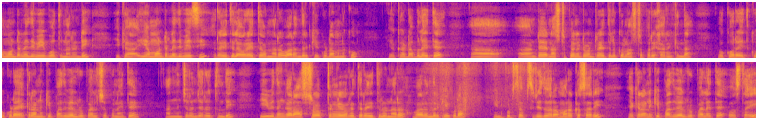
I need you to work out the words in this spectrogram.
అమౌంట్ అనేది వేయబోతున్నారండి. ఇక ఈ అమౌంట్ అనేది వేసి రైతులు ఎవరైతే ఉన్నారో వారందరికీ కూడా మనకు యొక్క డబ్బులు అయితే అంటే నష్టపోయినటువంటి రైతులకు నష్టపరిహారం కింద ఒక్కో రైతుకు కూడా ఎకరానికి పదివేల రూపాయల చొప్పున అయితే అందించడం జరుగుతుంది. ఈ విధంగా రాష్ట్ర వ్యాప్తంగా ఎవరైతే రైతులు ఉన్నారో వారందరికీ కూడా ఇన్పుట్ సబ్సిడీ ద్వారా మరొకసారి ఎకరానికి పదివేల రూపాయలు అయితే వస్తాయి.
